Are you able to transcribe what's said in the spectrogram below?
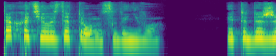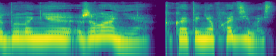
Так хотелось дотронуться до него. Это даже было не желание, какая-то необходимость.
